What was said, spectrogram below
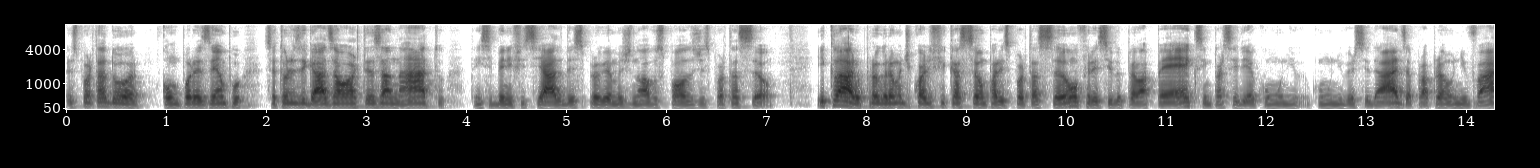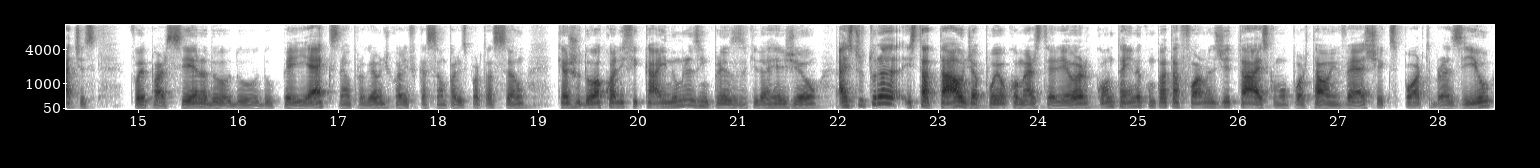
exportador, como, por exemplo, setores ligados ao artesanato, têm se beneficiado desse programa de novos polos de exportação. E, claro, o programa de qualificação para exportação oferecido pela Apex, em parceria com, uni com universidades, a própria Univates foi parceiro do, do, do né, o Programa de Qualificação para Exportação, que ajudou a qualificar inúmeras empresas aqui da região. A estrutura estatal de apoio ao comércio exterior conta ainda com plataformas digitais, como o portal Invest Export Brasil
